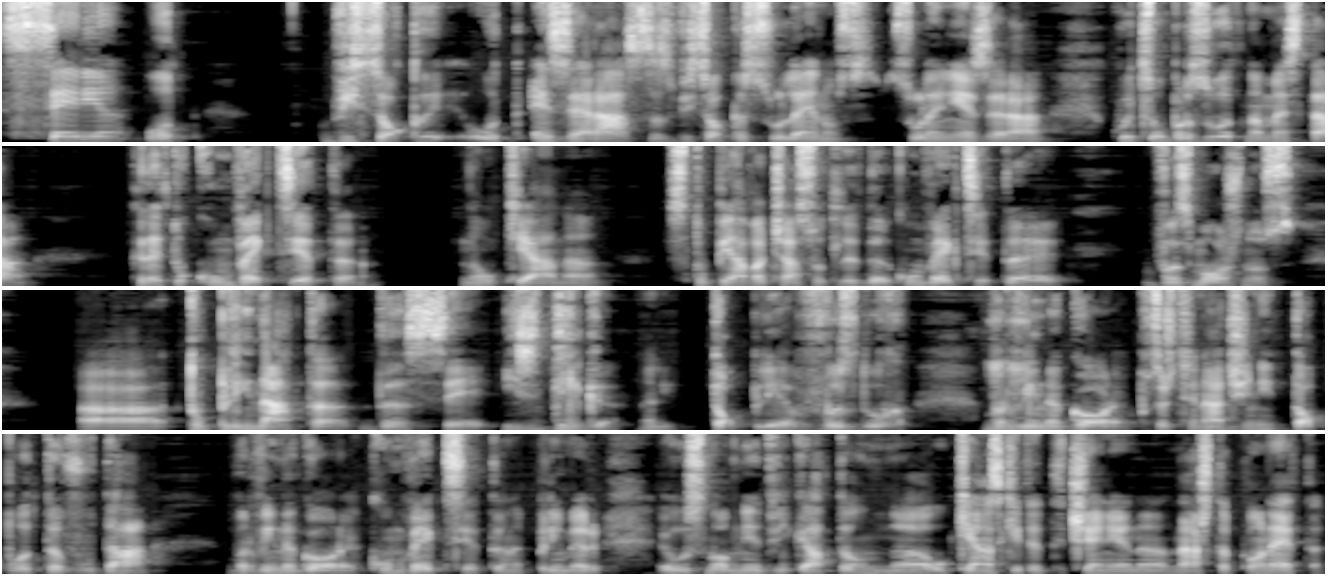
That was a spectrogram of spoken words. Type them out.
серия от висока, от езера с висока соленост, солени езера, които се образуват на места, където конвекцията на океана стопява част от леда. Конвекцията е възможност а, топлината да се издига. Нали? Топлия въздух върви нагоре. По същия начин и топлата вода върви нагоре. Конвекцията, например, е основният двигател на океанските течения на нашата планета.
